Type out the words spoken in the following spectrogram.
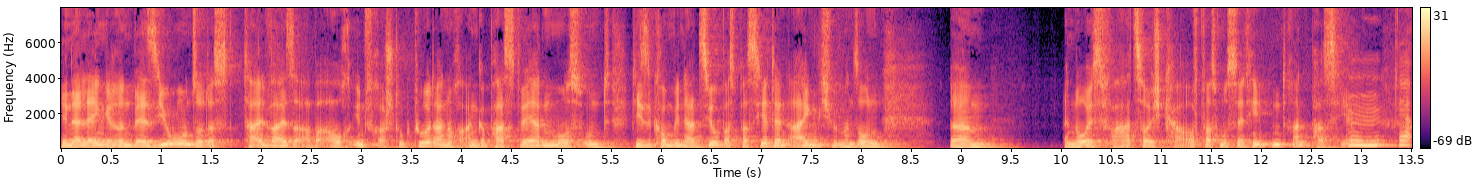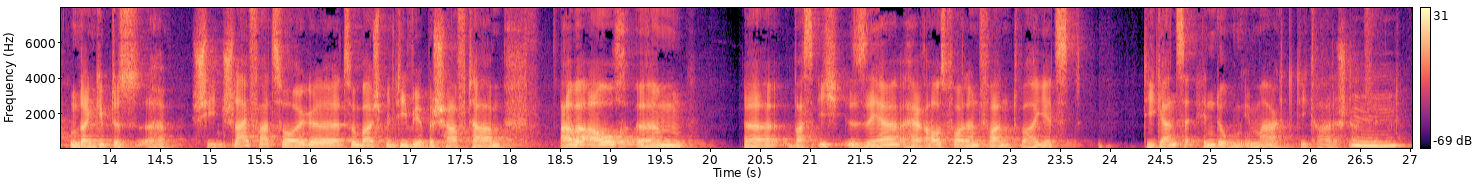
in einer längeren Version, sodass teilweise aber auch Infrastruktur da noch angepasst werden muss. Und diese Kombination, was passiert denn eigentlich, wenn man so ein, ähm, ein neues Fahrzeug kauft, was muss denn hinten dran passieren? Mhm, ja. Und dann gibt es äh, Schienenschleiffahrzeuge zum Beispiel, die wir beschafft haben, aber auch ähm, äh, was ich sehr herausfordernd fand, war jetzt die ganze Änderung im Markt, die gerade stattfindet. Mhm.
